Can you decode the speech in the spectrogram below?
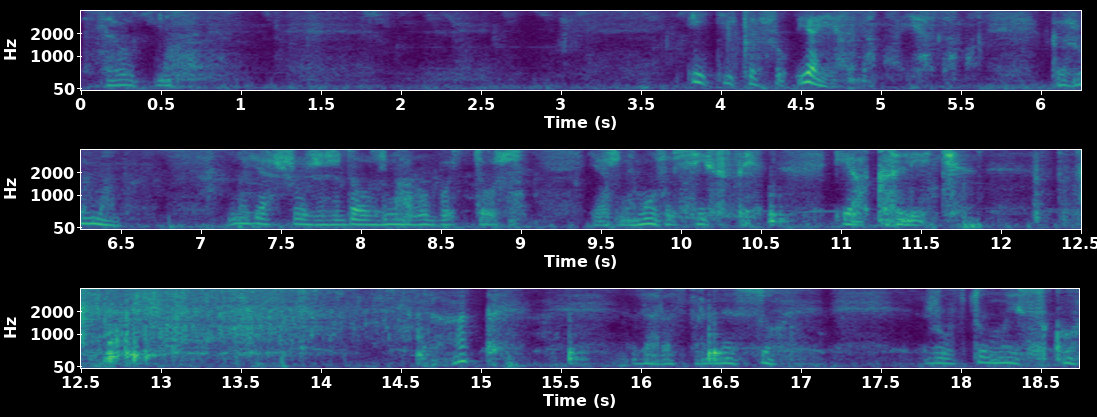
Все одно. І тільки що. Я, я сама, я сама. Кажу, мам, ну я що ж должна робити теж? Я ж не можу сісти і околіть. Так, зараз принесу жовту миску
